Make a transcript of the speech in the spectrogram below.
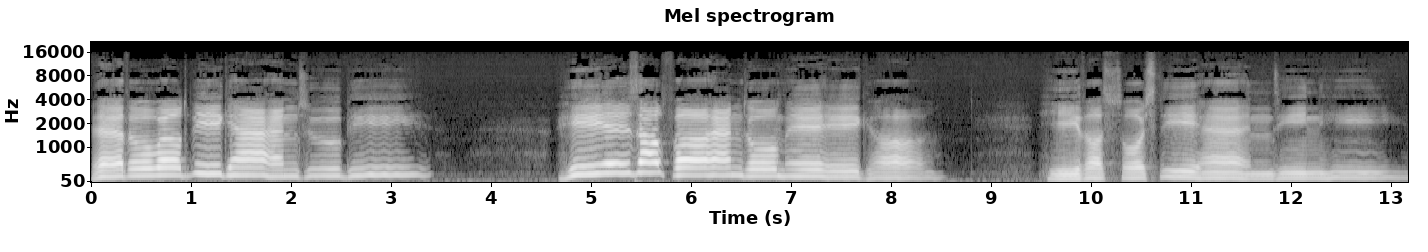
ere the world began to be, He is Alpha and Omega, He the source, the ending, He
